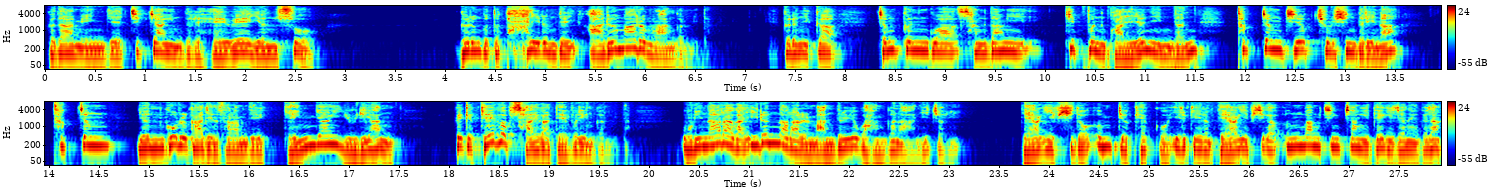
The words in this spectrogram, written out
그 다음에 이제 직장인들의 해외 연수 그런 것도 다 이름들이 아름아름을 한 겁니다. 그러니까 정권과 상당히 깊은 관련이 있는 특정 지역 출신들이나 특정 연고를 가진 사람들이 굉장히 유리한 그러니까 계급 사회가 돼버린 겁니다. 우리나라가 이런 나라를 만들려고 한 건 아니죠. 대학 입시도 엄격했고 이렇게 이런 대학 입시가 엉망진창이 되기 전에 그냥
